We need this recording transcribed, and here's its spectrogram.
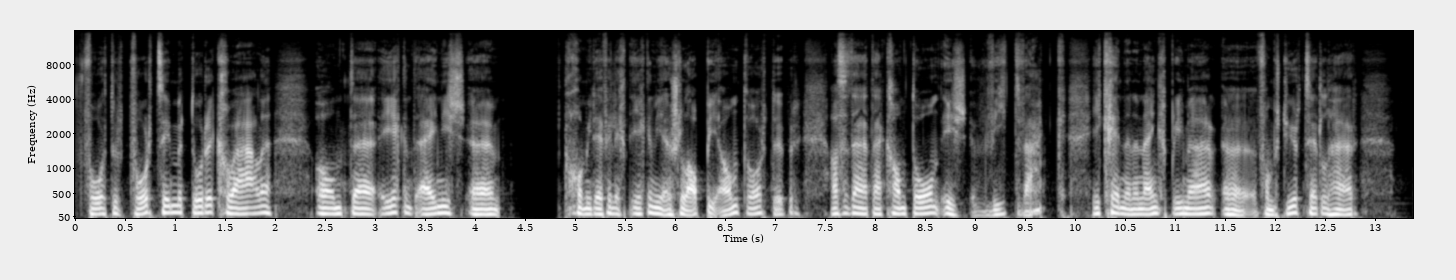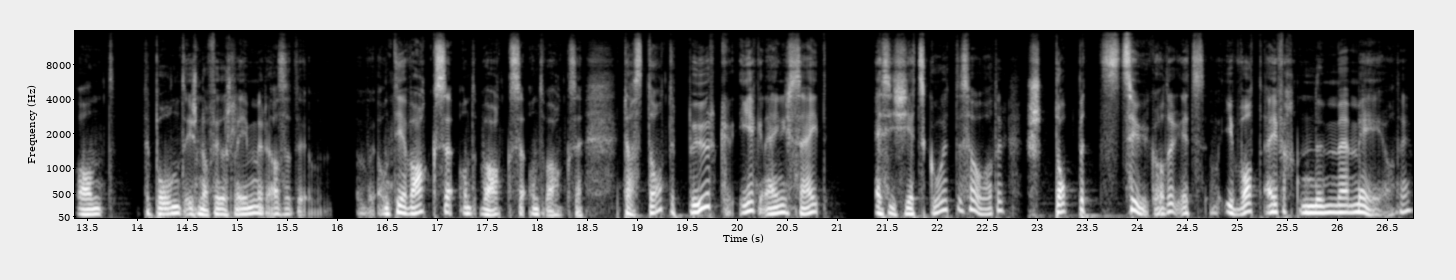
vor, durch die Vorzimmer durchquälen und äh, irgendein äh, komme ich dann vielleicht irgendwie eine schlappe Antwort über. Also der, der Kanton ist weit weg. Ich kenne ihn eigentlich primär äh, vom Steuerzettel her und der Bund ist noch viel schlimmer. Also der, und die wachsen und wachsen und wachsen. Dass dort der Bürger irgendwann sagt, es ist jetzt gut so, oder? Stoppt das Zeug, oder? Jetzt, ich will einfach nicht mehr, mehr oder?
